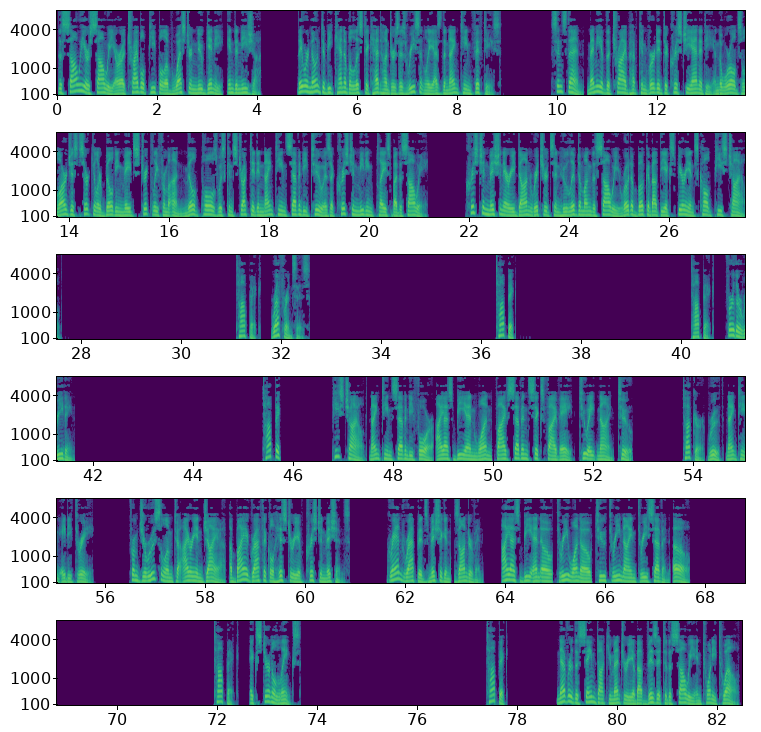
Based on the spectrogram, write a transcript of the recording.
The Sawi or Sawuy are a tribal people of western New Guinea, Indonesia. They were known to be cannibalistic headhunters as recently as the 1950s. Since then, many of the tribe have converted to Christianity and the world's largest circular building made strictly from un-milled poles was constructed in 1972 as a Christian meeting place by the Sawi. Christian missionary Don Richardson who lived among the Sawi wrote a book about the experience called Peace Child. References Topic. Topic. Further reading Topic. Peace Child 1974 ISBN 1-57658-289-2 Tucker, Ruth 1983. From Jerusalem to Irian Jaya, A Biographical History of Christian Missions. Grand Rapids, Michigan, Zondervan. ISBN 0-310-23937-0. Topic: External links Topic: Never the Same documentary about visit to the Sawi in 2012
